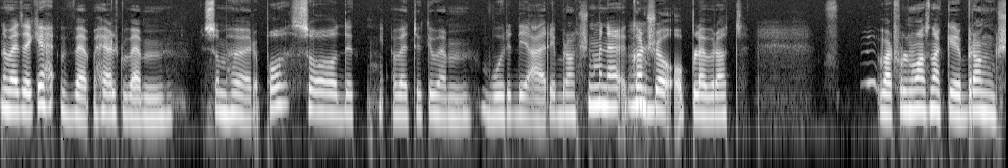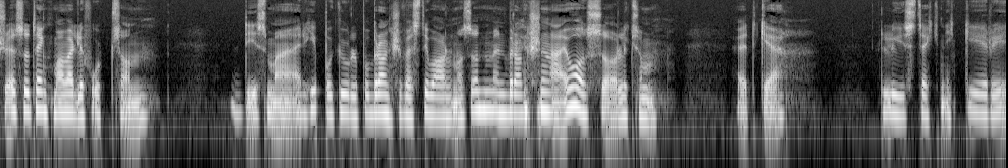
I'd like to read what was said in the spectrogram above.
Nå vet jeg ikke hvem, helt hvem som hører på, så det, jeg vet jo ikke hvem, hvor de er i bransjen, men jeg Mm. kanskje opplever at I hvert fall når man snakker bransje, så tenker man veldig fort sånn De som er hippe og kule på bransjefestivalen og sånn, men bransjen er jo også liksom Jeg vet ikke Lystekniker i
